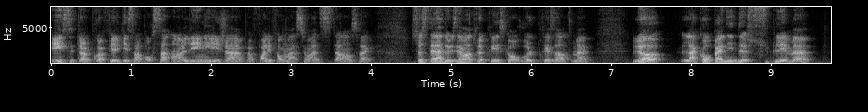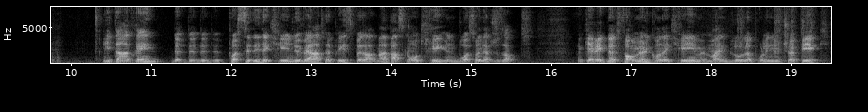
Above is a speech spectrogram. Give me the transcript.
et c'est un profil qui est 100% en ligne. Les gens peuvent faire les formations à distance. Fait ça, c'était la deuxième entreprise qu'on roule présentement. Là, la compagnie de suppléments, est en train de, posséder, de créer une nouvelle entreprise présentement parce qu'on crée une boisson énergisante. Avec notre formule qu'on a créée, MindBlow, là, pour les nootropics,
